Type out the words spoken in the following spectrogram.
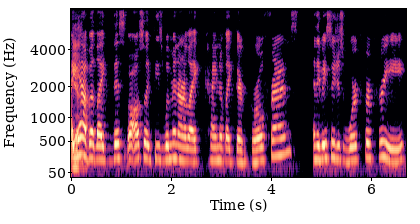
uh, yeah. but like this, but also like these women are like kind of like their girlfriends, and they basically just work for free.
